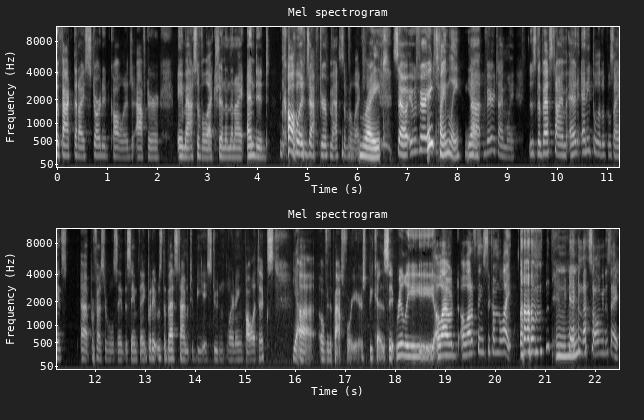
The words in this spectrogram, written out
the fact that I started college after a massive election and then I ended college after a massive election. Right. So it was very very timely. Yeah. Uh, very timely. It was the best time. And any political science uh, professor will say the same thing, but it was the best time to be a student learning politics yeah. uh, over the past four years because it really allowed a lot of things to come to light. Um, mm-hmm. And that's all I'm going to say.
